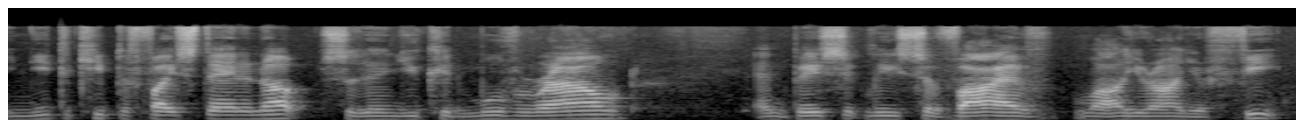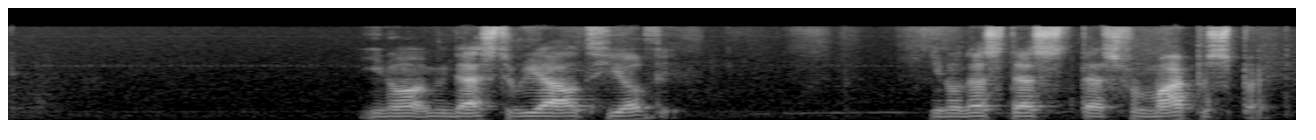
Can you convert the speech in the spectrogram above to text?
You need to keep the fight standing up so then you can move around and basically survive while you're on your feet. You know, I mean that's the reality of it. You know, that's that's that's from my perspective.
